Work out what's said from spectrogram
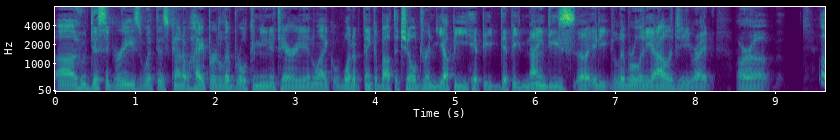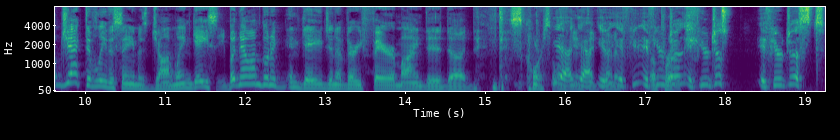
uh, who disagrees with this kind of hyper liberal communitarian, like what to think about the children, yuppie, hippie, dippy 90s uh, ide- liberal ideology, right, are uh, objectively the same as John Wayne Gacy. But now I'm going to engage in a very fair minded uh, discourse. Yeah, yeah. If, if, you, if you're just, if you're just if you're just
